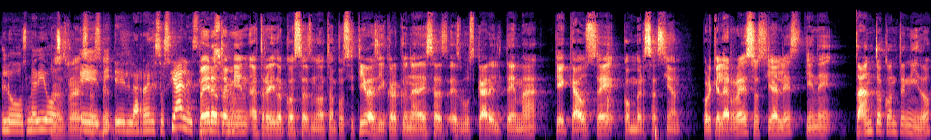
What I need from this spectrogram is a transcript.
los medios, Las redes eh, di- sociales. eh, las redes sociales. Pero eso, ¿no? también ha traído cosas no tan positivas y creo que una de esas es buscar el tema que cause conversación, porque las redes sociales tiene tanto contenido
